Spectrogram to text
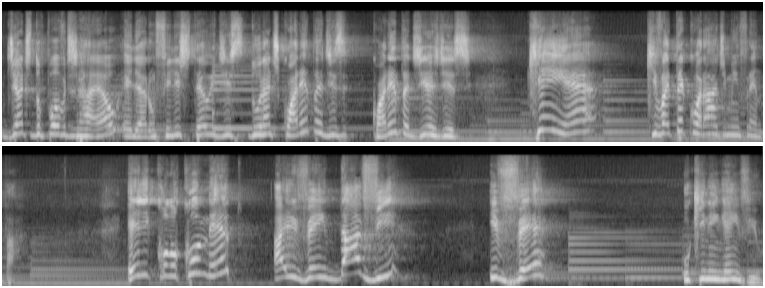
diante do povo de Israel, ele era um filisteu, e disse, durante 40 dias, 40 dias disse: Quem é que vai ter coragem de me enfrentar? Ele colocou medo, aí vem Davi e vê o que ninguém viu,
